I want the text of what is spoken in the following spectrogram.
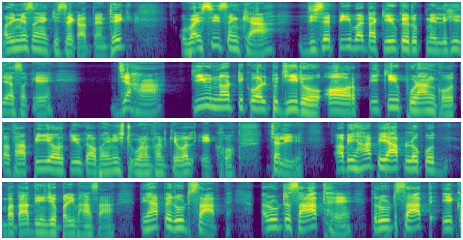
परिमेय संख्या किसे कहते हैं? ठीक? वैसी संख्या जिसे पी बटा क्यू के रूप में लिखी जा सके, जहाँ Q not equal to zero और पी क्यू पूर्णांक हो, तथा पी और क्यू का अभनिष्ठ गुणनखंड केवल एक हो। चलिए, अब यहाँ पे आप लोग को बता दी जो परिभाषा। तो यहाँ पे रूट सात रूट सात है तो रूट सात एक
